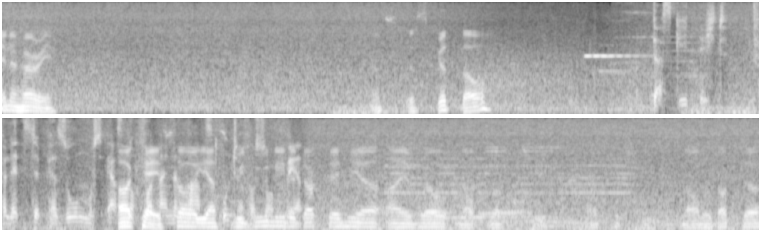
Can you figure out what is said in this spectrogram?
in a hurry. That's, that's good though. Das geht nicht. Die verletzte Person muss erst noch Okay, von einem so Arzt yes, we do unterversorgt need a werden. doctor here. I will no, not chief. Not the chief. Normal doctor.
